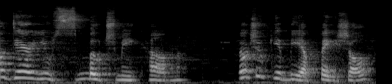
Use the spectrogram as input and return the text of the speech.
How dare you smooch me, cum? Don't you give me a facial.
